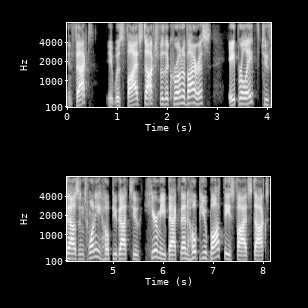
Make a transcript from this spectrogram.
In fact, it was five stocks for the coronavirus. April 8th, 2020. Hope you got to hear me back then. Hope you bought these five stocks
